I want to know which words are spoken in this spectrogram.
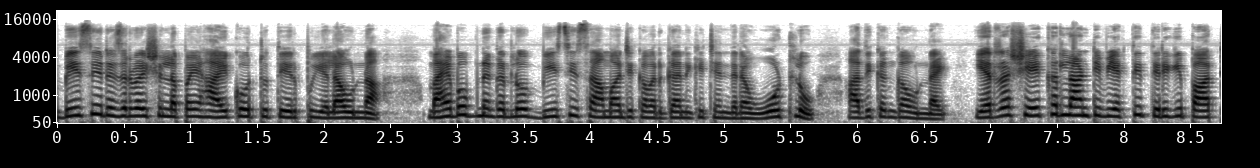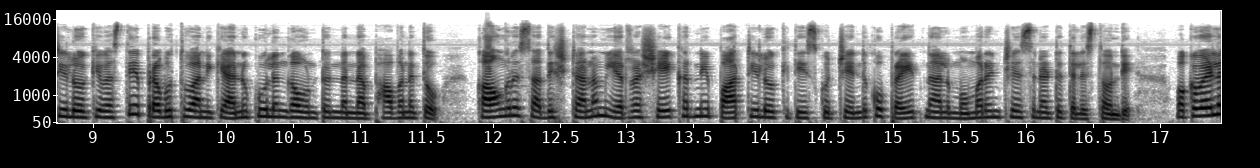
బీసీ రిజర్వేషన్లపై హైకోర్టు తీర్పు ఎలా ఉన్నా మహబూబ్నగర్లో బీసీ సామాజిక వర్గానికి చెందిన ఓట్లు అధికంగా ఉన్నాయి. ఎర్ర శేఖర్ లాంటి వ్యక్తి తిరిగి పార్టీలోకి వస్తే ప్రభుత్వానికి అనుకూలంగా ఉంటుందన్న భావనతో కాంగ్రెస్ అధిష్టానం ఎర్ర శేఖర్ని పార్టీలోకి తీసుకొచ్చేందుకు ప్రయత్నాలు ముమ్మరం చేసినట్టు తెలుస్తోంది. ఒకవేళ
